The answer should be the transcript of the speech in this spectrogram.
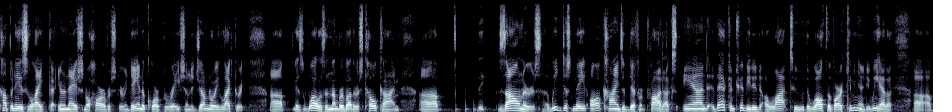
companies like uh, International Harvester and Dana Corporation, the General Electric, uh, as well as a number of others, Tokheim, uh, the Zollner's. We just made all kinds of different products, and that contributed a lot to the wealth of our community. We had a, a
